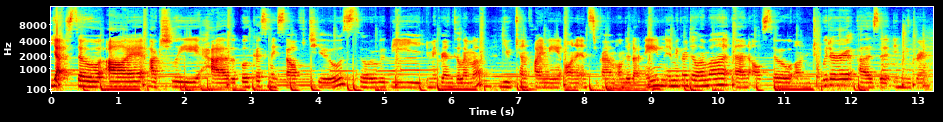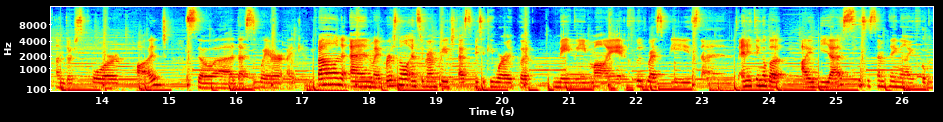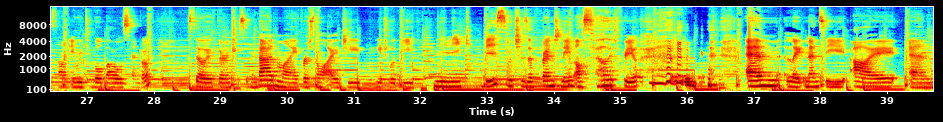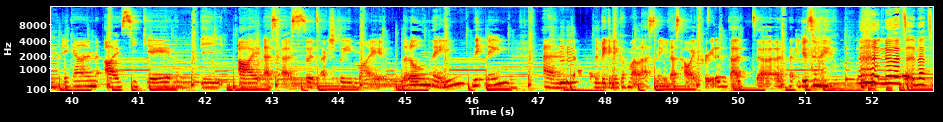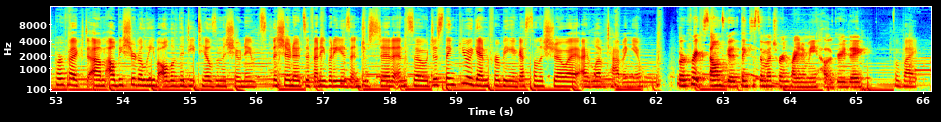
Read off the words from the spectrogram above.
Yes, so I actually have a podcast myself too. So it would be Immigrant Dilemma. You can find me on Instagram under that name, Immigrant Dilemma, and also on Twitter as immigrant underscore pod. So uh, that's where I can be found. And my personal Instagram page, that's basically where I put mainly my food recipes and anything about IBS. This is something I focus on irritable bowel syndrome. So if they're interested in that, my personal IG page would be Mimique Bis, which is a French name. I'll spell it for you. N like Nancy, I N again, I C K, B I S S. So it's actually my little name, nickname and mm-hmm. the beginning of my last name. That's how I created that, uh, that username. no, that's that's perfect. Um, I'll be sure to leave all of the details in the show notes. The show notes, if anybody is interested. And so, just thank you again for being a guest on the show. I, I loved having you. Perfect. Sounds good. Thank you so much for inviting me. Have a great day. Bye bye.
